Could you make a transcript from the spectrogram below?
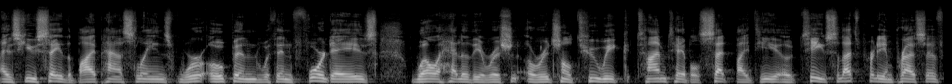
As you say, the bypass lanes were opened within four days, well ahead of the original two week timetable set by DOT. So that's pretty impressive.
